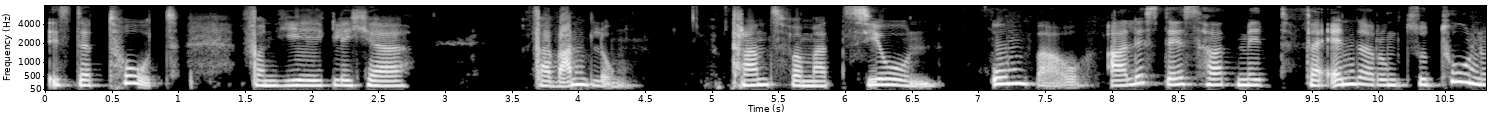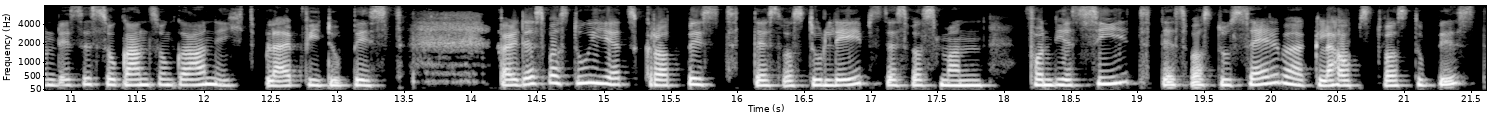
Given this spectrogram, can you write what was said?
ist der Tod von jeglicher Verwandlung, Transformation, Umbau, alles das hat mit Veränderung zu tun und es ist so ganz und gar nicht, bleib wie du bist. Weil das, was du jetzt gerade bist, das, was du lebst, das, was man von dir sieht, das, was du selber glaubst, was du bist,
